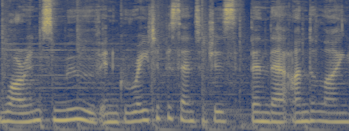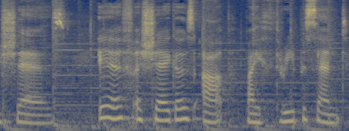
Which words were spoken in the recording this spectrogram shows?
Warrants move in greater percentages than their underlying shares. If a share goes up by 3%,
